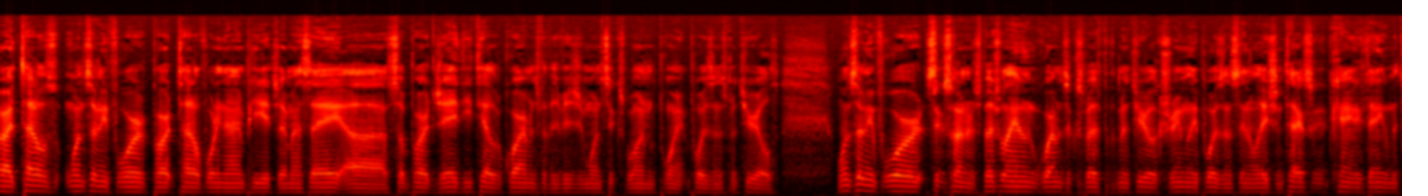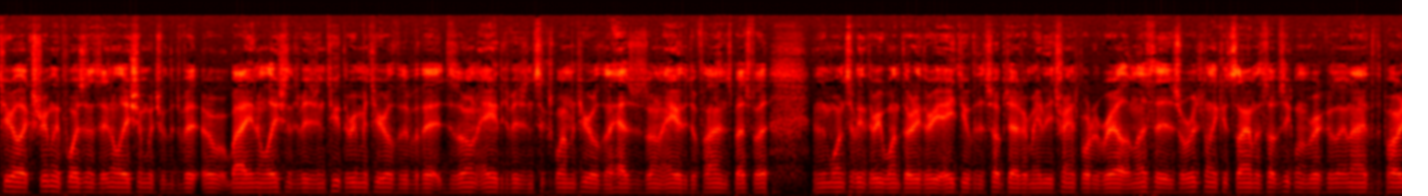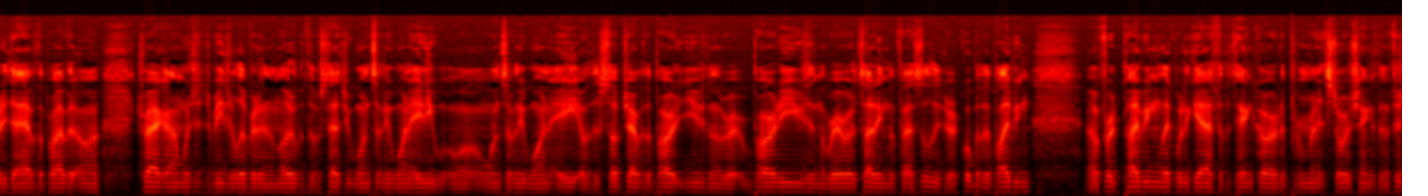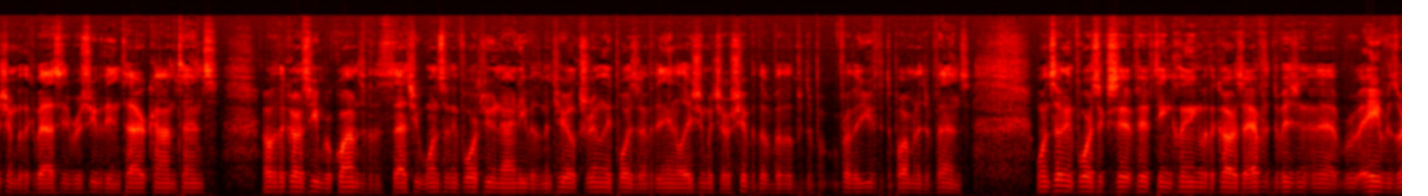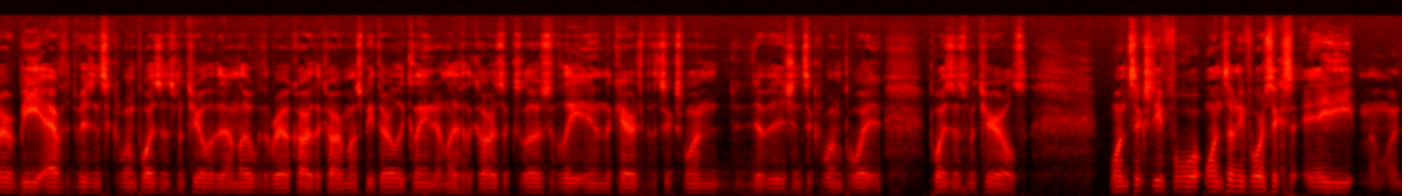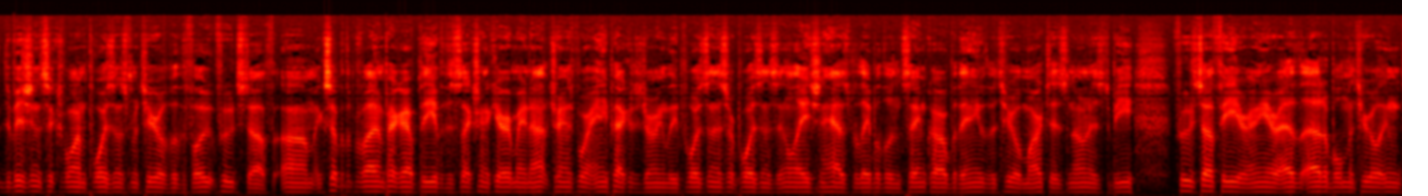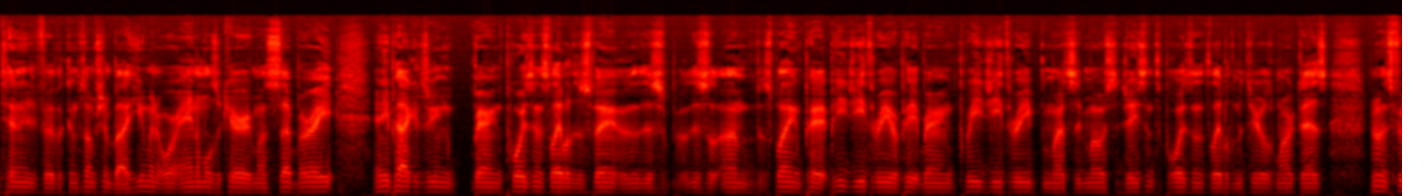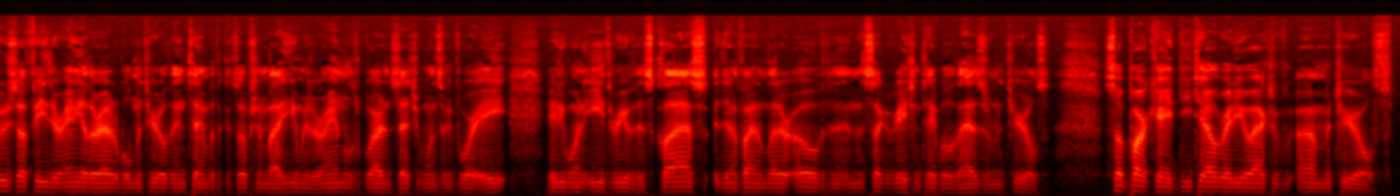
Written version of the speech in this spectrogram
All right, Titles 174, Part Title 49, PHMSA, uh, Subpart J, detailed requirements for the Division 161 point poisonous materials. 174 600 special handling requirements expressed for the material extremely poisonous inhalation. Text containing material extremely poisonous inhalation which the, uh, by inhalation division 2 3 material the, the zone A division 6 1 material the hazard zone A the defined specified in 173 133 A2 for the subchapter may be transported rail. Unless it is originally consigned the subsequent recognized the party to have the private uh, track on which it to be delivered and loaded with the statute 171 8 of the subchapter of the party using the party using the railroad siding the facility to equip with the piping uh, for piping liquid gas for the tank car to permanent storage tank and efficient with the capacity to receive the entire contents of the car scheme requirements for the statute 174-290 for the material extremely poisonous for the inhalation which are shipped for the, for the, youth department of defense. 174-615 cleaning of the cars after the division uh, A reserve B after the division 61 poisonous material with the unload with the rail car the car must be thoroughly cleaned unless the cars exclusively in the carriage of the 61 division 61 po- poisonous materials 164, 174, 680, Division 61 poisonous materials with the food stuff. Um, except for the provided in paragraph B of the section, a carrier may not transport any package during the poisonous or poisonous inhalation has labeled in the same card with any of the material marked as known as to be foodstuff feed or any edible material intended for the consumption by human or animals. A carrier must separate any packaging bearing poisonous label displaying, this, this, um, displaying PG3 or bearing PG3 must be most adjacent to poisonous labeled materials marked as known as foodstuff feeds or any other edible material that intended with the consumption by humans or animals required in Statute 174 81E3 of this class, identified in letter O the, in the segregation table of the hazardous materials. Subpart K, detailed radioactive um, materials.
